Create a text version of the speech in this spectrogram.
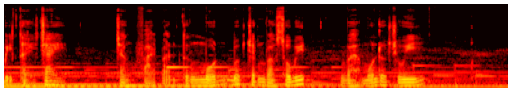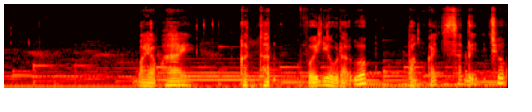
bị tẩy chay Chẳng phải bạn từng muốn bước chân vào showbiz Và muốn được chú ý. Bài học 2 Cẩn thận với điều đã ước Bằng cách xác định trước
